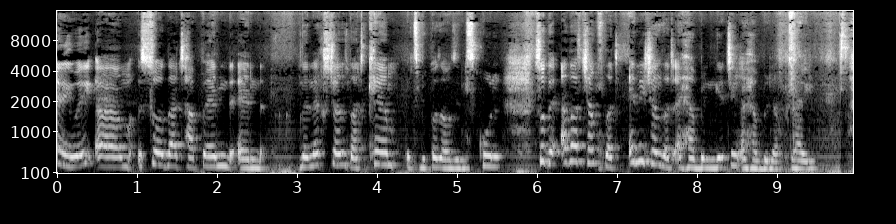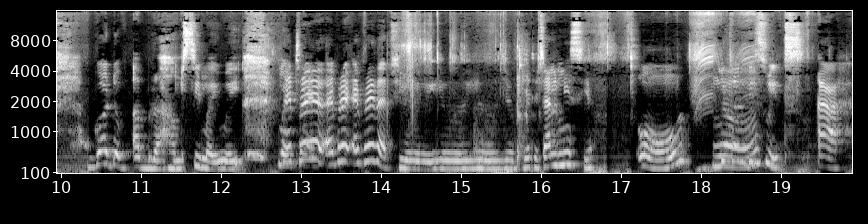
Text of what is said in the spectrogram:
anyway um so that happened and the next chance that came it's because i was in school. So the other chance that any chance that i have been getting i have been applying. God of abraham see my way. My I pray, I pray I pray that you you you you get it. I'll miss you. Oh no. it will be sweet. Ah.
